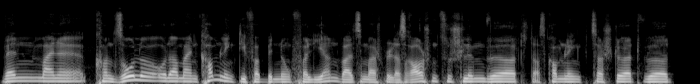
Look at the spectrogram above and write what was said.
Wenn meine Konsole oder mein Comlink die Verbindung verlieren, weil zum Beispiel das Rauschen zu schlimm wird, das Comlink zerstört wird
